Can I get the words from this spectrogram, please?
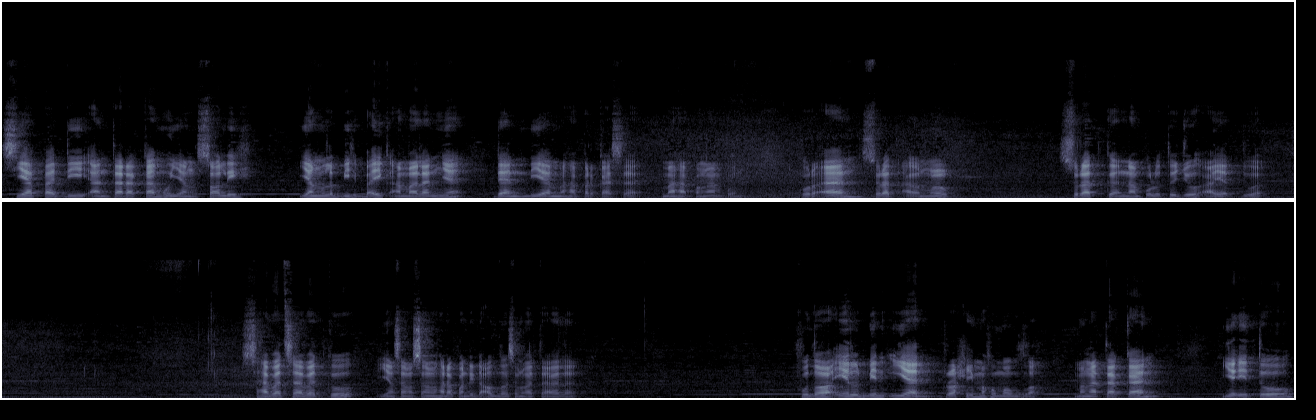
siapa di antara kamu yang solih yang lebih baik amalannya dan dia maha perkasa maha pengampun? Quran surat Al-Mulk surat ke-67 ayat 2 Sahabat-sahabatku yang sama-sama mengharapkan ridha Allah SWT Fudail bin Iyad rahimahumullah mengatakan yaitu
